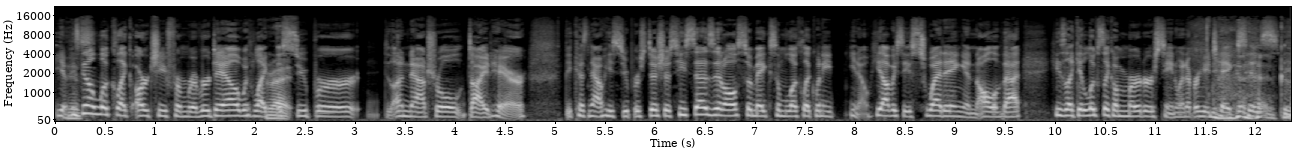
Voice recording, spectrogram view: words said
Yes. going to look like Archie from Riverdale with like the super unnatural dyed hair because now he's superstitious. He says it also makes him look like when he, you know, he obviously is sweating and all of that. He's like it looks like a murder scene whenever he takes his Because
